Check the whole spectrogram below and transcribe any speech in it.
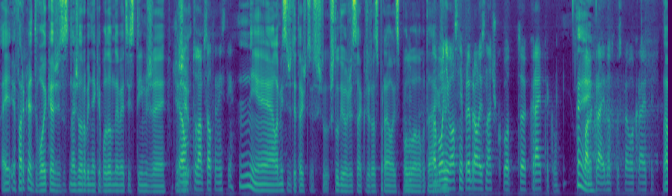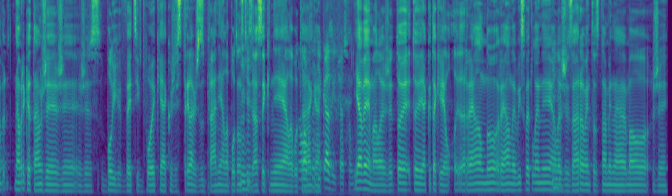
aj Far Cry 2, že sa snažil robiť nejaké podobné veci s tým, že... Že, že on to napísal ten istý? Nie, ale myslím, že to je to ešte štúdio, že sa akože rozprávali spolu, mm. alebo tak. Lebo že... oni vlastne prebrali značku od Cryteku. Hey. Far Cry jednotku spravil Crytek. Napríklad tam, že, že, že boli veci v dvojke, ako že strieľaš zbranie, ale potom mm-hmm. si mhm. zasekne, alebo no, tak. No, kazí časom. Ja viem, ale že to je, to je ako také reálno, reálne vysvetlenie, mm-hmm. ale že zároveň to znamená malo, že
